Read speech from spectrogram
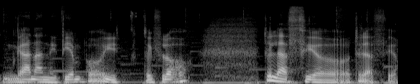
ganas ni tiempo y estoy flojo. Estoy lacio, estoy lacio.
